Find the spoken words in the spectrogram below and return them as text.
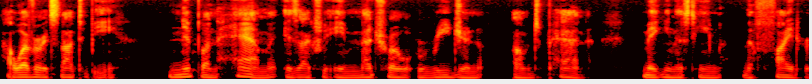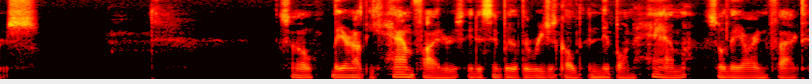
However, it's not to be. Nippon Ham is actually a metro region of Japan, making this team the Fighters. So they are not the Ham Fighters. It is simply that the region is called Nippon Ham, so they are in fact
